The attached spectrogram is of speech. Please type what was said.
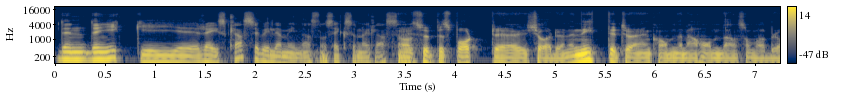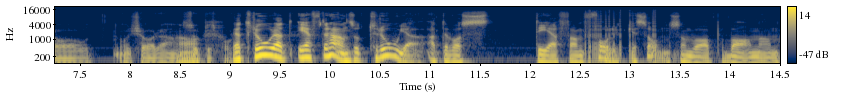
den, den gick i raceklasser vill jag minnas, någon 600-klasser. Ja, Supersport eh, körde den. 90 tror jag den kom, den här Hondan som var bra att, att köra Ja. Supersport. Jag tror att i efterhand så tror jag att det var Stefan Folkesson som var på banan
